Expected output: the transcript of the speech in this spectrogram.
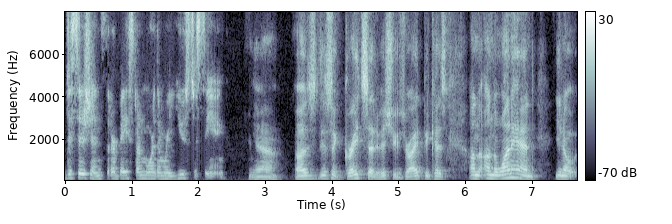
decisions that are based on more than we're used to seeing? Yeah. This, this is a great set of issues, right? Because on the, on the one hand, you know,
